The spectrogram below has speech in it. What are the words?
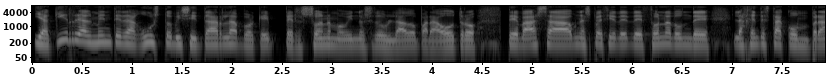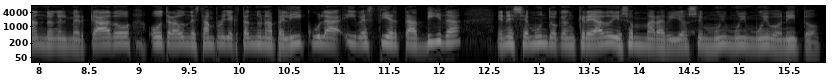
Y aquí realmente da gusto visitarla porque hay personas moviéndose de un lado para otro. Te vas a una especie de zona donde la gente está comprando en el mercado, otra donde están proyectando una película y ves cierta vida en ese mundo que han creado y eso es maravilloso y muy, muy, muy bonito.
